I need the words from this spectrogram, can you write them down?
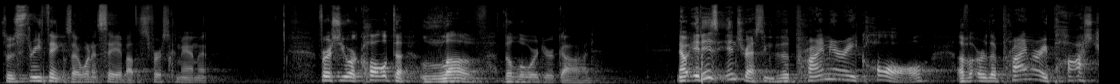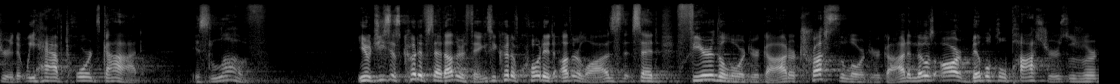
So there's three things I want to say about this first commandment. First, you are called to love the Lord your God. Now, it is interesting that the primary call of, or the primary posture that we have towards God is love. You know, Jesus could have said other things. He could have quoted other laws that said, Fear the Lord your God or trust the Lord your God. And those are biblical postures. Those are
